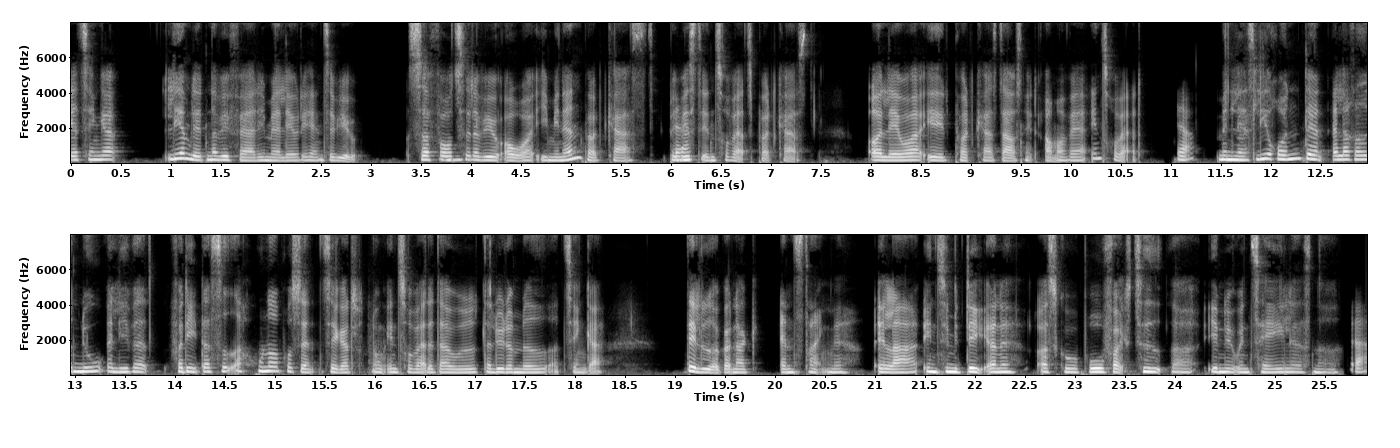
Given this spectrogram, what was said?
Jeg tænker, lige om lidt, når vi er færdige med at lave det her interview, så mm. fortsætter mm. vi jo over i min anden podcast, Bevidst ja. Introverts podcast, og laver et podcast afsnit om at være introvert. Ja. Men lad os lige runde den allerede nu alligevel, fordi der sidder 100% sikkert nogle introverte derude, der lytter med og tænker, det lyder godt nok anstrengende eller intimiderende at skulle bruge folks tid og indøve en tale og sådan noget. Ja.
